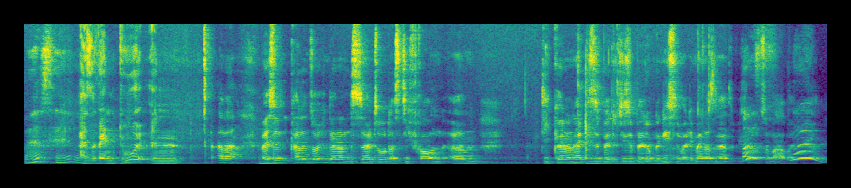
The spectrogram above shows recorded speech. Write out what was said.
Was? Hä? Also wenn du in... aber weißt du, gerade in solchen Ländern ist es halt so, dass die Frauen, ähm, die können dann halt diese, Bild diese Bildung genießen, weil die Männer sind dann sowieso noch zum Arbeiten. Nein,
